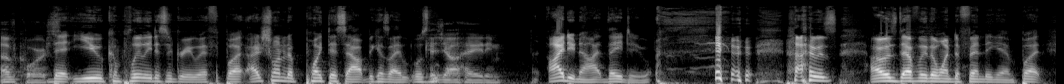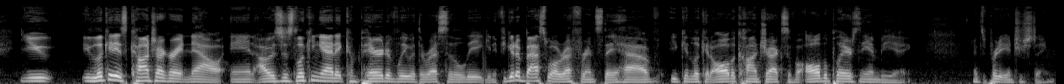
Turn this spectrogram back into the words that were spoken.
Of course, that you completely disagree with, but I just wanted to point this out because I was because y'all hate him. I do not, they do. I was I was definitely the one defending him, but you you look at his contract right now and I was just looking at it comparatively with the rest of the league. And if you go to basketball reference, they have you can look at all the contracts of all the players in the NBA. It's pretty interesting.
